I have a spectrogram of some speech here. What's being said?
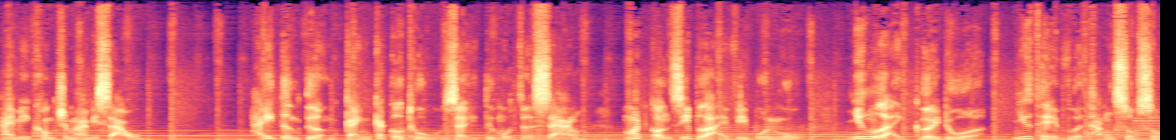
2026. Hãy tưởng tượng cảnh các cầu thủ dậy từ 1 giờ sáng, mắt còn díp lại vì buồn ngủ, nhưng lại cười đùa như thể vừa thắng sổ số.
